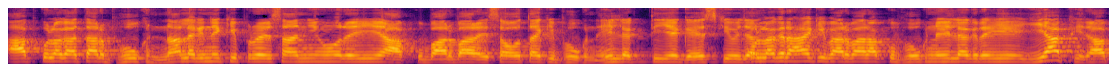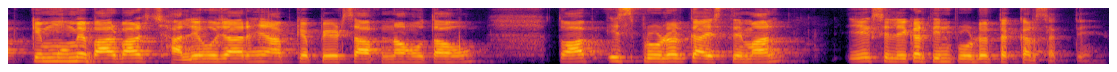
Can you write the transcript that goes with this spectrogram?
आपको लगातार भूख ना लगने की परेशानी हो रही है आपको बार बार ऐसा होता है कि भूख नहीं लगती है गैस की वजह लग रहा है कि बार बार आपको भूख नहीं लग रही है या फिर आपके मुँह में बार बार छाले हो जा रहे हैं आपके पेट साफ़ ना होता हो तो आप इस प्रोडक्ट का इस्तेमाल एक से लेकर तीन प्रोडक्ट तक कर सकते हैं।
